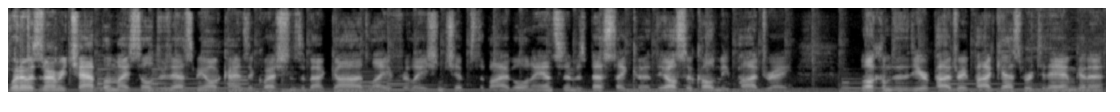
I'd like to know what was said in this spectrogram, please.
When I was an Army chaplain, my soldiers asked me all kinds of questions about God, life, relationships, the Bible, and I answered them as best I could. They also called me Padre. Welcome to the Dear Padre podcast, where today I'm going to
